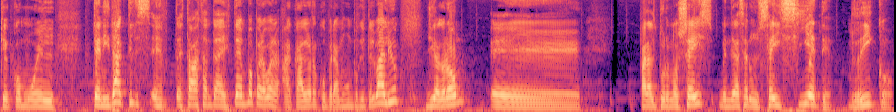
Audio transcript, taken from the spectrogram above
que como el Tenidáctil está bastante a distempo. Pero bueno, acá lo recuperamos un poquito el value. Giga Grom. Eh, para el turno 6 vendría a ser un 6-7 rico,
